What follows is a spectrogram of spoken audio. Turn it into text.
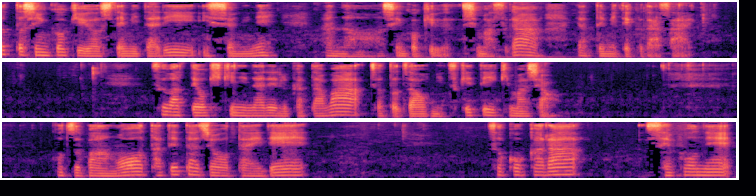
ょっと深呼吸をしてみたり、一緒にね、あの、深呼吸しますが、やってみてください。座ってお聞きになれる方は、ちょっと座を見つけていきましょう。骨盤を立てた状態で、そこから背骨、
